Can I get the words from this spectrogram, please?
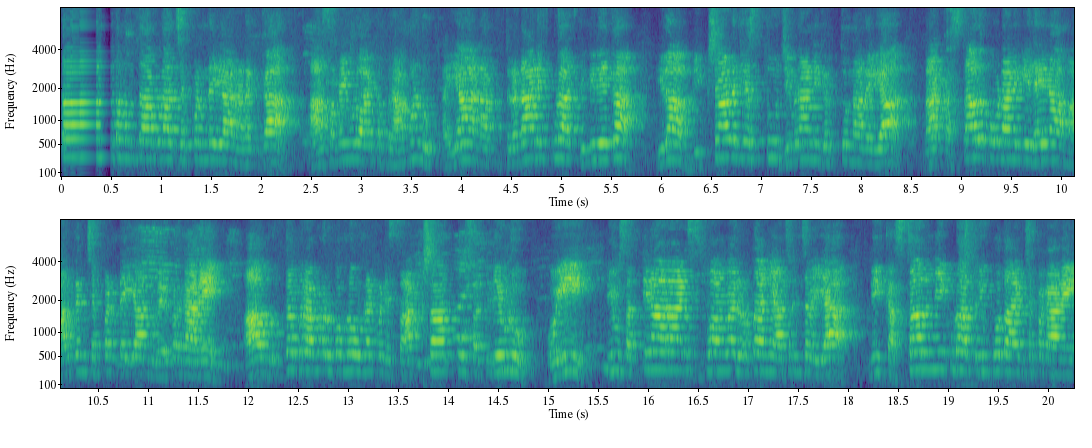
అంతా కూడా చెప్పండి అయ్యా అని అడగగా ఆ సమయంలో ఆ యొక్క బ్రాహ్మణుడు అయ్యా నాకు తినడానికి కూడా తినలేక ఇలా భిక్షాడ చేస్తూ జీవనాన్ని గడుపుతున్నానయ్యా. నా కష్టాలు పోవడానికి ఏదైనా మార్గం చెప్పండి అయ్యా అని వేపగానే ఆ వృద్ధ బ్రాహ్మణ రూపంలో ఉన్నటువంటి సాక్షాత్తు సత్యదేవుడు పోయి నీవు సత్యనారాయణ స్వామి వారి వ్రతాన్ని ఆచరించవయ్యా. నీ కష్టాలన్నీ కూడా తిరిగిపోతాయని చెప్పగానే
